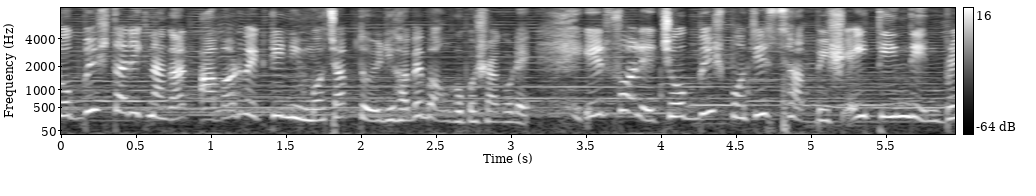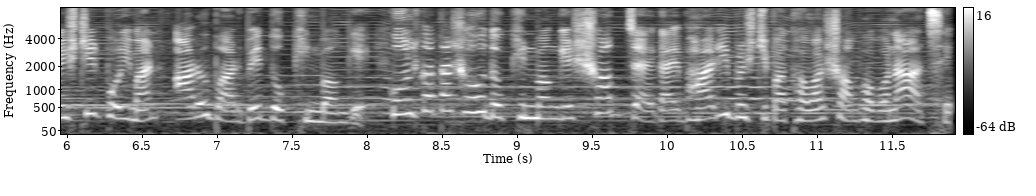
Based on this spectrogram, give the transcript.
চব্বিশ তারিখ নাগাদ আবারও একটি নিম্নচাপ তৈরি হবে বঙ্গোপসাগরে। এর ফলে চব্বিশ, পঁচিশ, ছাব্বিশ এই তিন দিন বৃষ্টির পরিমাণ আরও বাড়বে দক্ষিণবঙ্গে। কলকাতা সহ দক্ষিণবঙ্গের সব জায়গায় ভারী বৃষ্টিপাত হওয়ার সম্ভাবনা আছে।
